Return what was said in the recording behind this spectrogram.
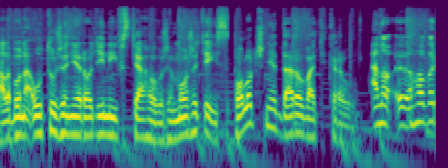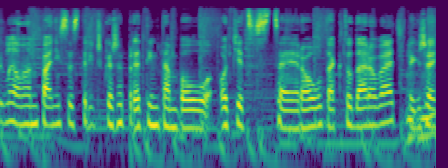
alebo na utúženie rodinných vzťahov, že môžete ísť spoločne darovať krv. Áno, e, hovorila len pani sestrička, že predtým tam bol otec s dcérou takto darovať, takže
